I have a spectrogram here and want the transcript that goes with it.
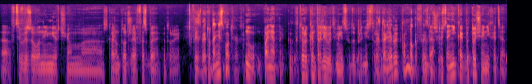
э, в цивилизованный мир, чем, э, скажем, тот же ФСБ, который... ФСБ туда не смотрит. Ну, понятно, который контролирует, имеется в виду, Приднестровье. Контролирует там много ФСБ. Да, то есть они как бы точно не хотят.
